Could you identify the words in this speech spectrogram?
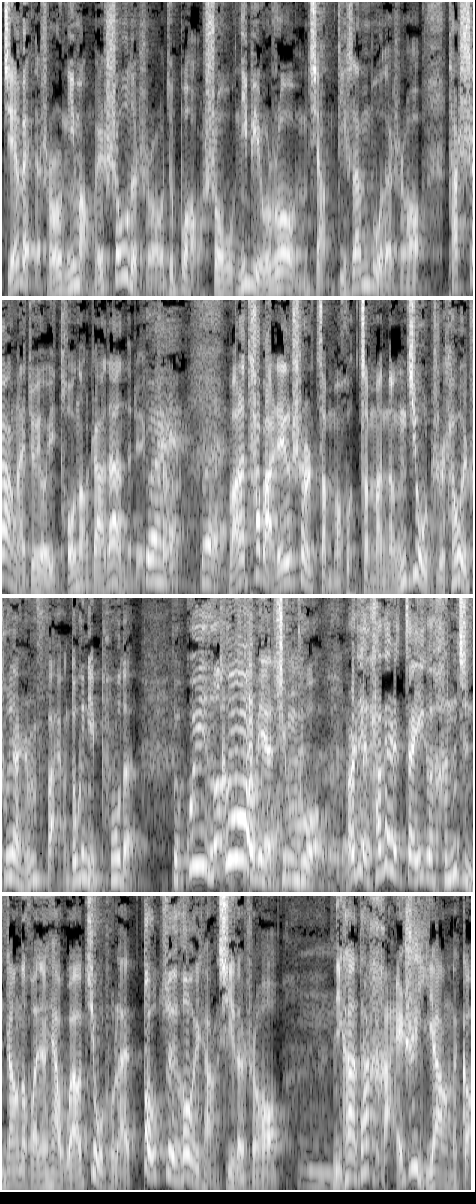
结尾的时候，你往回收的时候就不好收。你比如说我们想第三部的时候，他上来就有一头脑炸弹的这个事儿，对，完了他把这个事儿怎么会怎么能救治，他会出现什么反应，都给你铺的，对，规则特别清楚，而且他在在一个很紧张的环境下，我要救出来，到最后一场戏的时候，嗯，你看他还是一样的梗，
